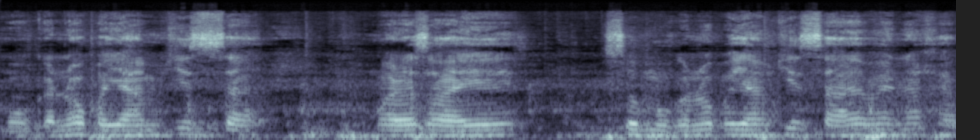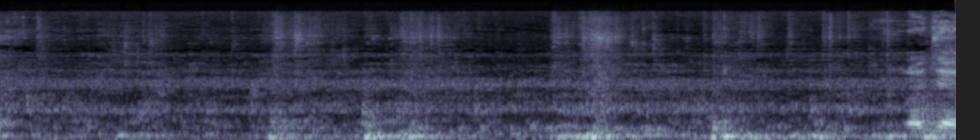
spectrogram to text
หมวกกันน็อกพยายามชิดซ้ายมอเตอร์ไซค์สวมหมวกกันน็อกพยายามชิดซ้ายไว้นะครับรถใหญ่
